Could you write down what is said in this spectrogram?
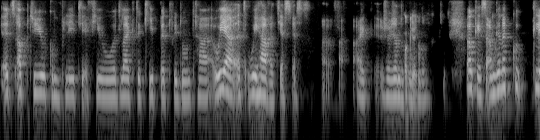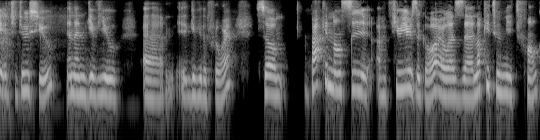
it's up to you completely. If you would like to keep it, we don't have. We yeah, it, we have it. Yes, yes. Uh, I, je viens de Okay. Okay, so I'm gonna quickly introduce you and then give you um, give you the floor. So back in Nancy a few years ago, I was uh, lucky to meet Franck,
